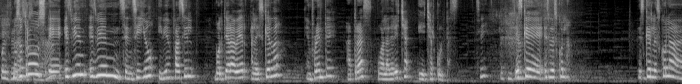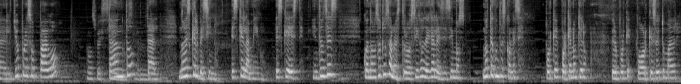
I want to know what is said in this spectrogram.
Pues Nosotros eh, es, bien, es bien sencillo y bien fácil voltear a ver a la izquierda, enfrente, atrás o a la derecha y echar culpas. Sí, es que es la escuela. Es que la escuela, yo por eso pago Los vecinos, tanto, tal. No es que el vecino, es que el amigo, es que este. Entonces, cuando nosotros a nuestros hijos de hija les decimos, no te juntes con ese. ¿Por qué? Porque no quiero. ¿Pero por qué? Porque soy tu madre.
